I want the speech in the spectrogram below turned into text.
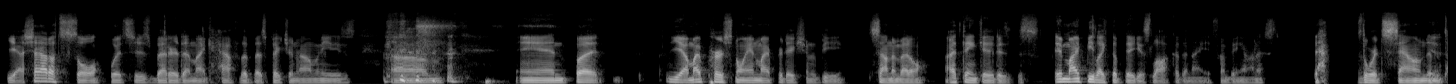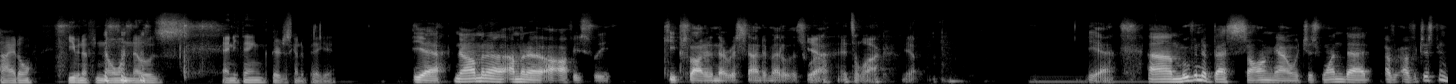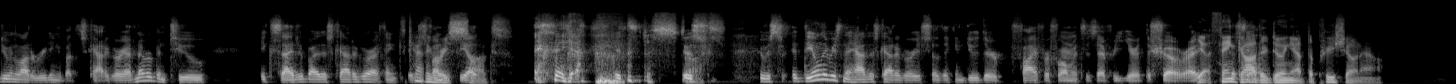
yeah, shout out to Soul, which is better than like half of the Best Picture nominees. Um, and but yeah, my personal and my prediction would be Sound of Metal. I think it is. It might be like the biggest lock of the night, if I'm being honest. The word "sound" in Yeah. the title, even if no one knows anything, they're just gonna pick it. Yeah, no, I'm gonna I'm gonna obviously keep slotted in there with Sound of Metal as well. yeah, it's a lock. Yep. Yeah. Um, moving to best song now, which is one that I've, I've just been doing a lot of reading about this category. I've never been too excited by this category. I think This it was fun category to see how- sucks. yeah, it's just it was- sucks. it was the only reason they have this category is so they can do their five performances every year at the show, right? Yeah, thank That's God only- they're doing it at the pre-show now.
